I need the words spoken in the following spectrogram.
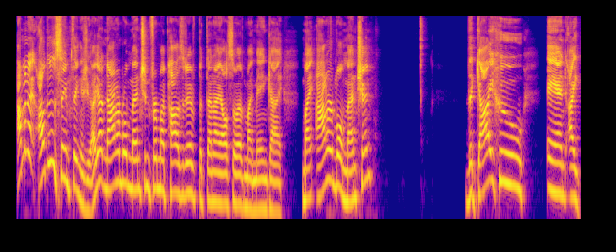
I'm gonna I'll do the same thing as you. I got an honorable mention for my positive, but then I also have my main guy. My honorable mention the guy who and I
